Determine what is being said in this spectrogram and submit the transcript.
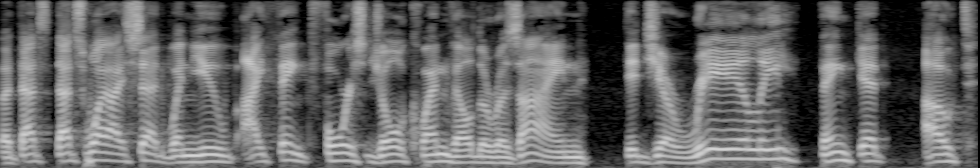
But that's that's why I said when you I think forced Joel Quenneville to resign, did you really think it out?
